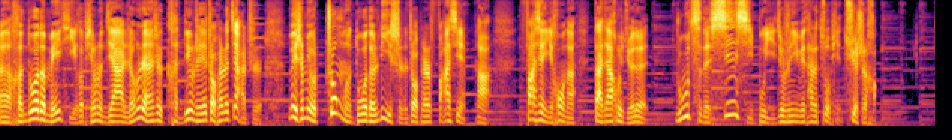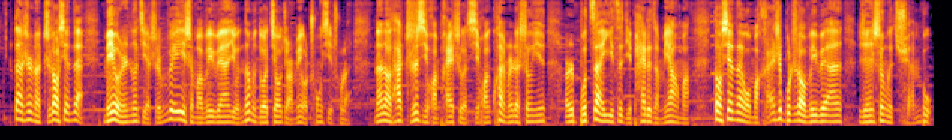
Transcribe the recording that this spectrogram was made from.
呃，很多的媒体和评论家仍然是肯定这些照片的价值。为什么有这么多的历史的照片发现啊？发现以后呢，大家会觉得如此的欣喜不已，就是因为他的作品确实好。但是呢，直到现在，没有人能解释为什么薇薇安有那么多胶卷没有冲洗出来。难道他只喜欢拍摄，喜欢快门的声音，而不在意自己拍的怎么样吗？到现在，我们还是不知道薇薇安人生的全部，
